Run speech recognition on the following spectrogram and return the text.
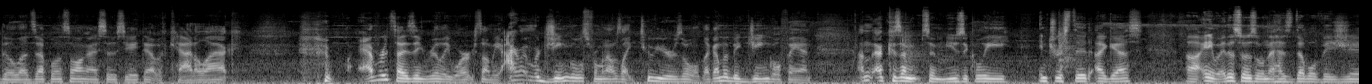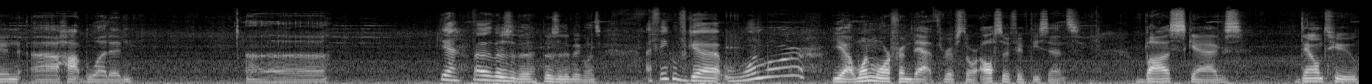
The Led Zeppelin song I associate that with Cadillac. Advertising really works on me. I remember jingles from when I was like two years old. Like I'm a big jingle fan. I'm because I'm so musically interested, I guess. Uh, anyway, this one's the one that has double vision, uh, hot blooded. Uh, yeah, uh, those are the those are the big ones. I think we've got one more. Yeah, one more from that thrift store, also 50 cents. Boz Scaggs down two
